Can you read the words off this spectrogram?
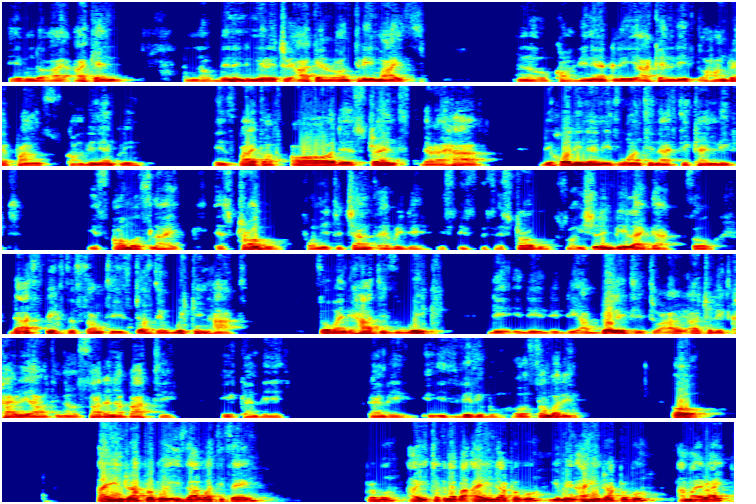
even though I, I can you know, being in the military, I can run three miles, you know, conveniently. I can lift 100 pounds conveniently. In spite of all the strength that I have, the holy name is one thing I still can't lift. It's almost like a struggle for me to chant every day. It's, it's, it's, a struggle. So it shouldn't be like that. So that speaks to something. It's just a weakened heart. So when the heart is weak, the, the, the, the ability to actually carry out, you know, sadhana bhakti it can be can be it's visible. Oh, somebody. Oh, Aindra Prabhu, is that what he's saying? Prabhu? Are you talking about Aindra Prabhu? You mean Aindra Prabhu? Am I right?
